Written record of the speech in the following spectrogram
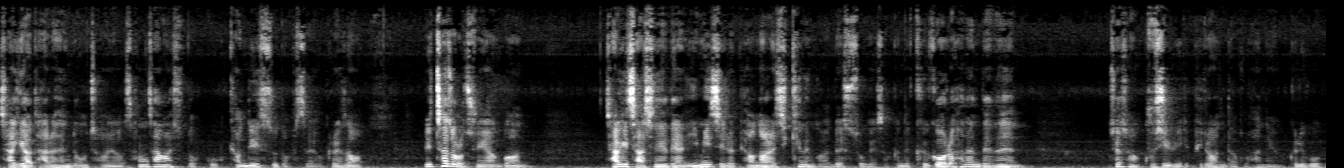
자기가 다른 행동은 전혀 상상할 수도 없고 견딜 수도 없어요. 그래서 1차적으로 중요한 건 자기 자신에 대한 이미지를 변화를 시키는 거예요. 뇌 속에서. 근데 그거를 하는 데는 최소한 90일이 필요한다고 하네요. 그리고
